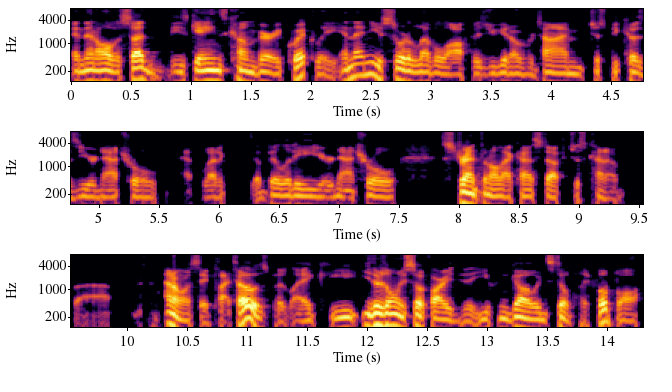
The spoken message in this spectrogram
And then all of a sudden, these gains come very quickly, and then you sort of level off as you get over time, just because your natural athletic ability, your natural strength, and all that kind of stuff just kind of uh, I don't want to say plateaus, but like you, there's only so far that you can go and still play football.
